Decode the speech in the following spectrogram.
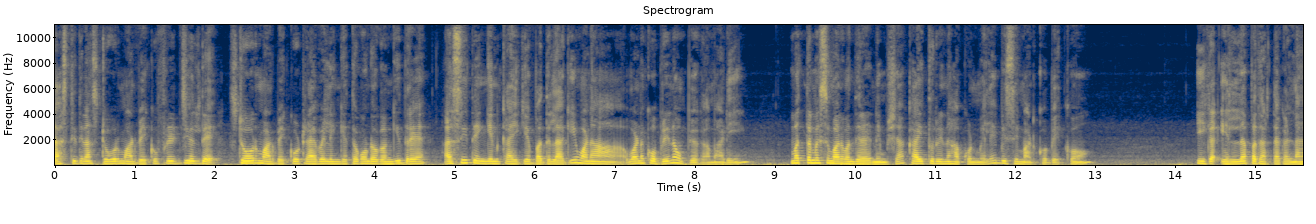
ಜಾಸ್ತಿ ದಿನ ಸ್ಟೋರ್ ಮಾಡಬೇಕು, ಫ್ರಿಡ್ಜ್ ಇಲ್ಲದೆ ಸ್ಟೋರ್ ಮಾಡಬೇಕು, ಟ್ರಾವೆಲಿಂಗ್ಗೆ ತೊಗೊಂಡೋಗಂಗಿದ್ರೆ ಹಸಿ ತೆಂಗಿನಕಾಯಿಗೆ ಬದಲಾಗಿ ಒಣ ಒಣ ಕೊಬ್ಬರಿನ ಉಪಯೋಗ ಮಾಡಿ. ಮತ್ತೊಮ್ಮೆ ಸುಮಾರು ಒಂದೆರಡು ನಿಮಿಷ ಕಾಯಿ ತುರಿನ ಹಾಕೊಂಡ್ಮೇಲೆ ಬಿಸಿ ಮಾಡ್ಕೋಬೇಕು. ಈಗ ಎಲ್ಲ ಪದಾರ್ಥಗಳನ್ನ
